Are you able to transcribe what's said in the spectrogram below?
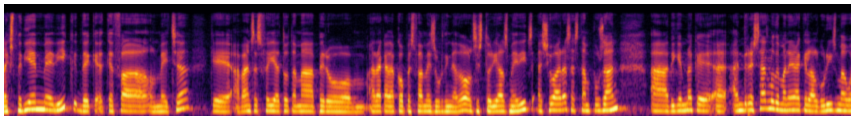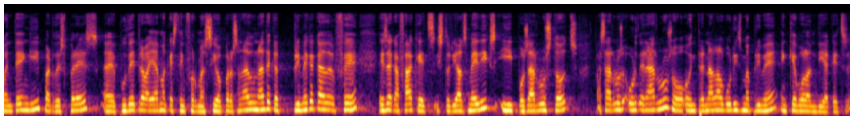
l'expedient mèdic de, que, que fa el metge que abans es feia tot a mà però ara cada cop es fa més ordinador, els historials mèdics, això ara s'estan posant a, diguem-ne, que endreçar-lo de manera que l'algoritme ho entengui per després eh, poder treballar amb aquesta informació. Però s'han adonat que el primer que cal fer és agafar aquests historials mèdics i posar-los tots, passar-los, ordenar-los o, o entrenar l'algoritme primer en què volen dir aquests,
